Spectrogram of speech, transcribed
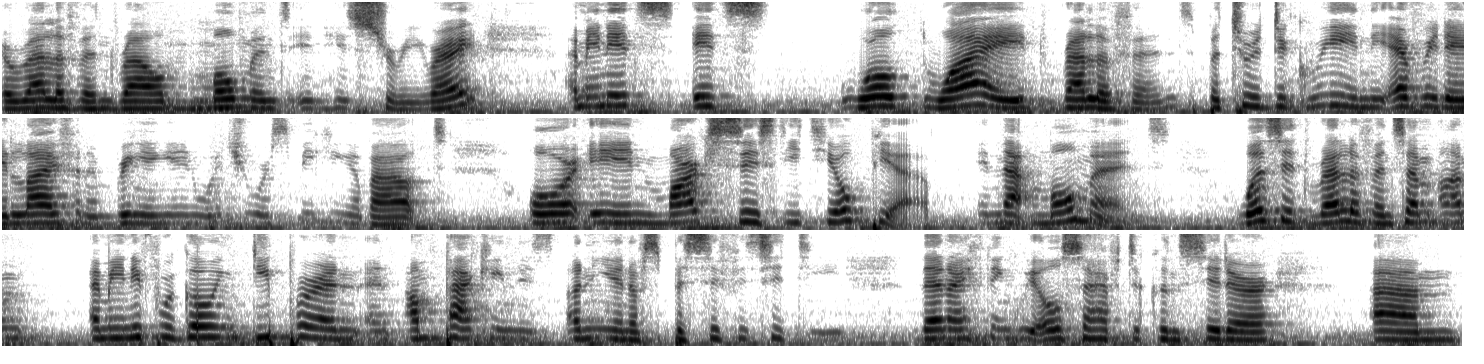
irrelevant realm mm-hmm. moment in history, right? I mean, it's it's worldwide relevant, but to a degree in the everyday life. And I'm bringing in what you were speaking about, or in Marxist Ethiopia in that moment, was it relevant? I'm, I'm, i mean, if we're going deeper and, and, unpacking this onion of specificity, then I think we also have to consider. Um,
